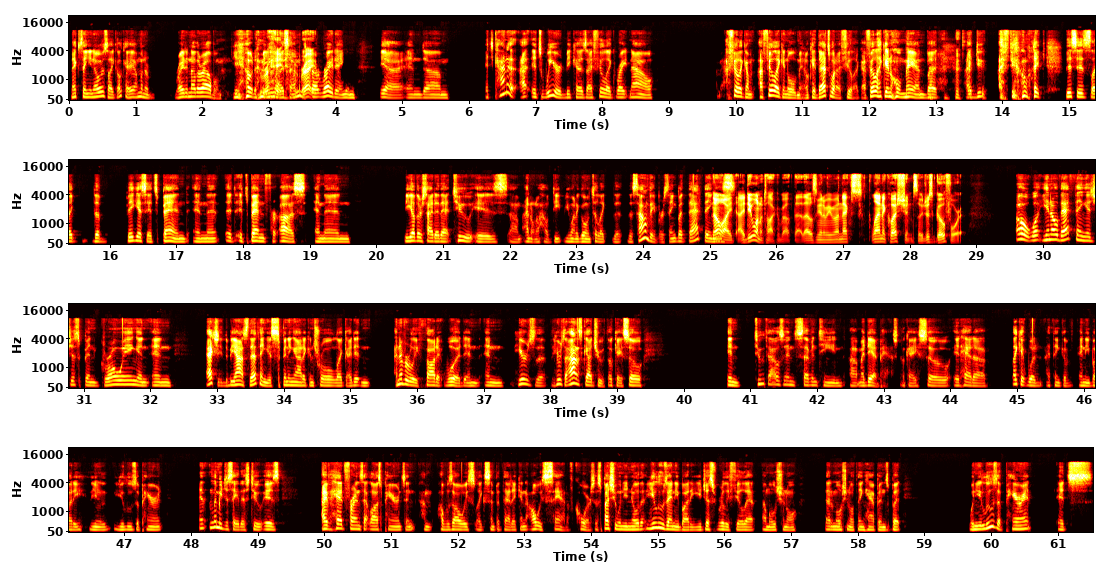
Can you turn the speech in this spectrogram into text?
next thing you know, is like, okay, I'm gonna write another album. You know what I mean? Right, I I'm gonna right. start writing, and yeah, and um, it's kind of it's weird because I feel like right now, I feel like I'm I feel like an old man. Okay, that's what I feel like. I feel like an old man, but I do I feel like this is like the biggest it's been, and then it, has been for us, and then the other side of that too is um, I don't know how deep you want to go into like the, the sound vapors thing, but that thing. No, is, I, I do want to talk about that. That was going to be my next line of question. So just go for it. Oh, well, you know, that thing has just been growing and and actually to be honest, that thing is spinning out of control like I didn't I never really thought it would. And and here's the here's the honest God truth. Okay, so in 2017, uh, my dad passed. Okay, so it had a like it would I think of anybody. You know, you lose a parent, and let me just say this too: is I've had friends that lost parents, and I'm, i was always like sympathetic and always sad, of course, especially when you know that you lose anybody, you just really feel that emotional that emotional thing happens. But when you lose a parent, it's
